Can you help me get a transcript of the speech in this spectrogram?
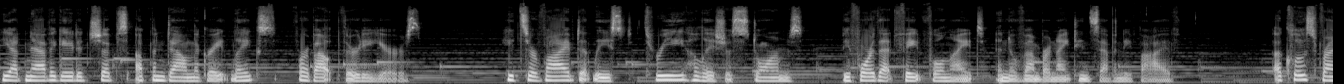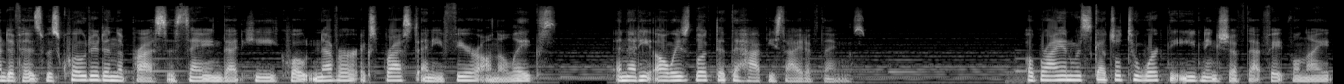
he had navigated ships up and down the Great Lakes for about 30 years. He'd survived at least three hellacious storms before that fateful night in November 1975. A close friend of his was quoted in the press as saying that he, quote, never expressed any fear on the lakes and that he always looked at the happy side of things. O'Brien was scheduled to work the evening shift that fateful night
